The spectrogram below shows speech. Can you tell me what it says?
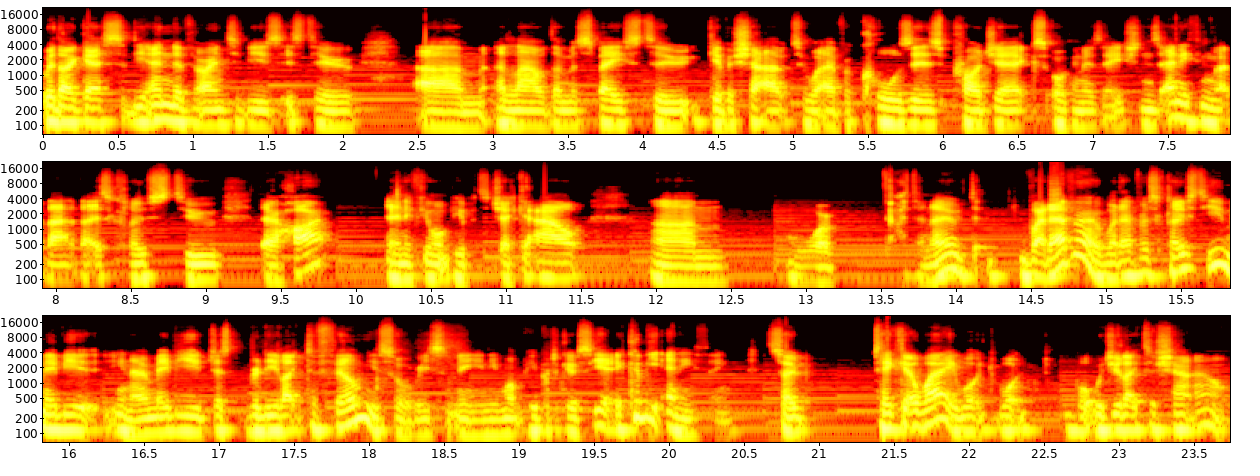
with our guests at the end of our interviews is to um, allow them a space to give a shout out to whatever causes, projects, organizations, anything like that that is close to their heart. And if you want people to check it out, um, or I don't know, whatever, whatever's close to you. Maybe you know, maybe you just really like a film you saw recently and you want people to go see it. It could be anything. So take it away. What what what would you like to shout out?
